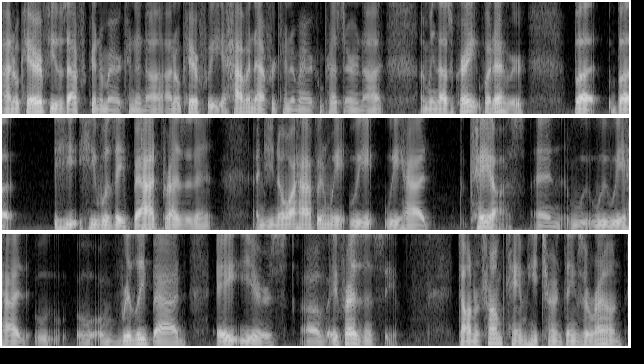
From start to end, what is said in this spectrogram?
I don't care if he was African American or not. I don't care if we have an African American president or not. I mean, that's great, whatever. But but he he was a bad president, and you know what happened? We we we had chaos, and we we had a really bad eight years of a presidency. Donald Trump came, he turned things around,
